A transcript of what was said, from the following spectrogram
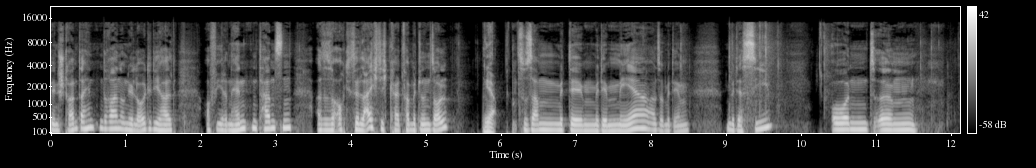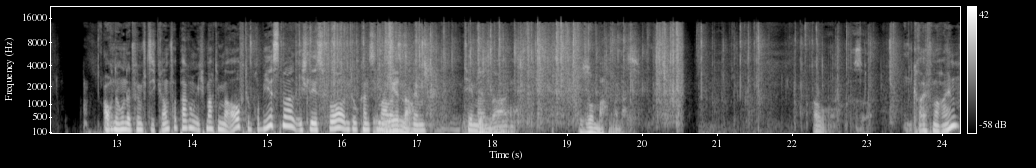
den Strand da hinten dran und die Leute, die halt auf ihren Händen tanzen. Also so auch diese Leichtigkeit vermitteln soll. Ja. zusammen mit dem, mit dem Meer, also mit dem, mit der Sea. Und ähm, auch eine 150 Gramm Verpackung. Ich mache die mal auf, du probierst mal, ich lese vor und du kannst mal Genau. was zu dem Thema Genau. sagen. So machen wir das. Oh, so. Greif mal rein.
